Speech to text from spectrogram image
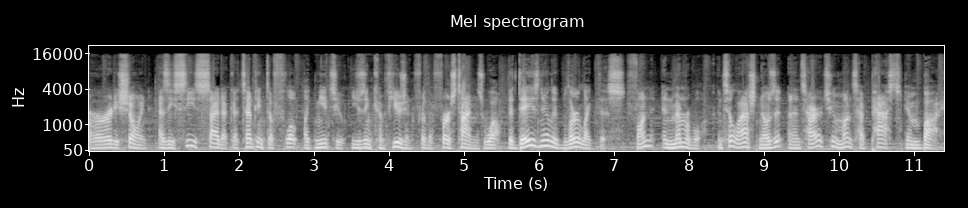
are already showing, as he sees Psyduck attempting to float like Mewtwo, using confusion for the first time as well. The days nearly blur like this, fun and memorable, until Ash knows it, an entire two months have passed him by,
